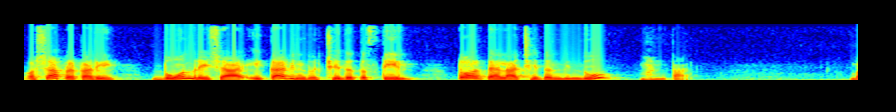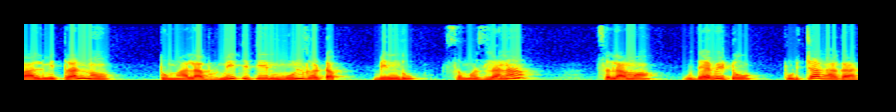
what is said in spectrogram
अशा प्रकारे दोन रेषा एका बिंदूत छेदत असतील तर त्याला छेदनबिंदू म्हणतात. बालमित्रांनो तुम्हाला भूमितीतील मूल घटक बिंदू समजला ना? चला मग. उद्या भेटू. पुढच्या भागात.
